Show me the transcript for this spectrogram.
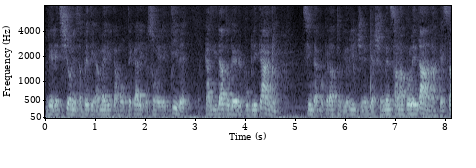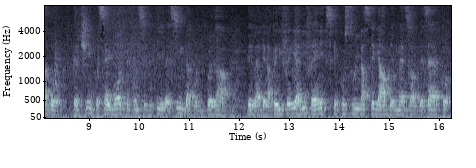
le elezioni, sapete in America molte cariche sono elettive, candidato dai repubblicani, sindaco peraltro di origine di ascendenza napoletana, che è stato per 5-6 volte consecutive sindaco di quella della, della, periferia di Phoenix che costruiva ste gabbie in mezzo al deserto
